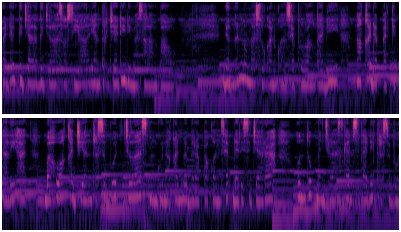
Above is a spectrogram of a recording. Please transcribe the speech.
pada gejala-gejala sosial yang terjadi di masa lampau. Dengan memasukkan konsep ruang tadi, maka dapat kita lihat bahwa kajian tersebut jelas menggunakan beberapa konsep dari sejarah untuk menjelaskan studi tersebut.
